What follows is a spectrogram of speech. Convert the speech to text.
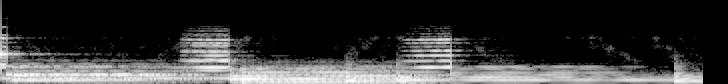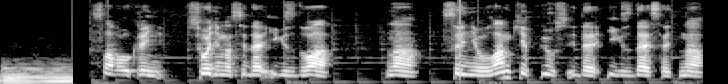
Слава Україні! Сьогодні в нас іде X2 на сині уламки, плюс іде X10 на,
